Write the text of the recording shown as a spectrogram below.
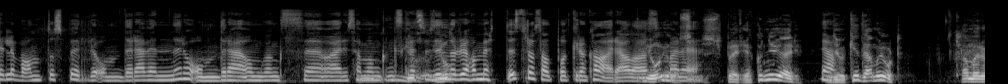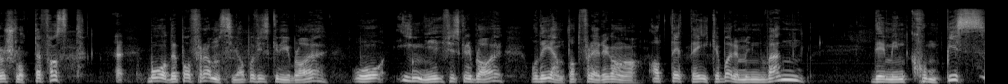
relevant å spørre om dere er venner, og om dere er, omgangs, og er i samme omgangskrets? Jo, jo. Når dere har møttes tross alt på et Gran Canaria? Da, Jo, som jo, er det... spørre kan du gjøre. Ja. det er jo ikke det de har gjort. De har jo slått det fast. Både på framsida på Fiskeribladet og inni Fiskeribladet. Og det er gjentatt flere ganger at dette er ikke bare min venn, det er min kompis.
